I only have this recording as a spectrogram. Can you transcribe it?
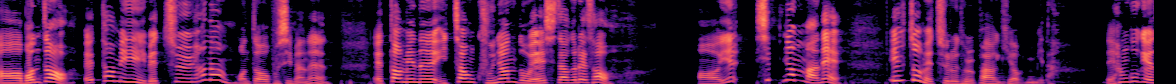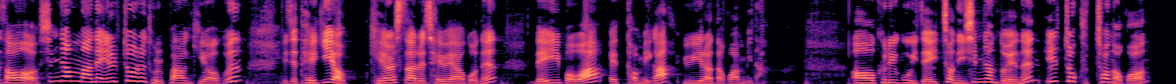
어, 먼저 애터미 매출 현황 먼저 보시면은 애터미는 2009년도에 시작을 해서 어, 1, 10년 만에 1조 매출을 돌파한 기업입니다. 네, 한국에서 10년 만에 1조를 돌파한 기업은 이제 대기업 계열사를 제외하고는 네이버와 애터미가 유일하다고 합니다. 어, 그리고 이제 2020년도에는 1조 9천억 원,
